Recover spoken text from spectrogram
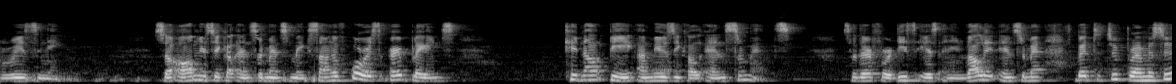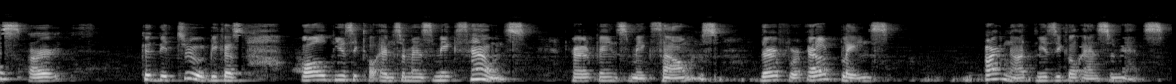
reasoning. So all musical instruments make sound. Of course, airplanes cannot be a musical instrument. So therefore, this is an invalid instrument. But the two premises are could be true because all musical instruments make sounds. Airplanes make sounds. Therefore, airplanes are not musical instruments.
